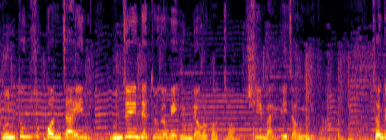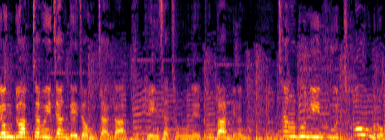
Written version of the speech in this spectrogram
군통수권자인 문재인 대통령의 임명을 거쳐 취임할 예정입니다. 정경두 합참의장 내정자가 국회 인사청문회를 통과하면 창군 이후 처음으로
